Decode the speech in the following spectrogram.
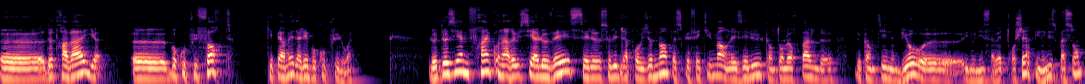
euh, de travail euh, beaucoup plus forte qui permet d'aller beaucoup plus loin. Le deuxième frein qu'on a réussi à lever, c'est celui de l'approvisionnement, parce qu'effectivement, les élus, quand on leur parle de, de cantine bio, euh, ils nous disent ça va être trop cher, puis ils nous disent façon,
